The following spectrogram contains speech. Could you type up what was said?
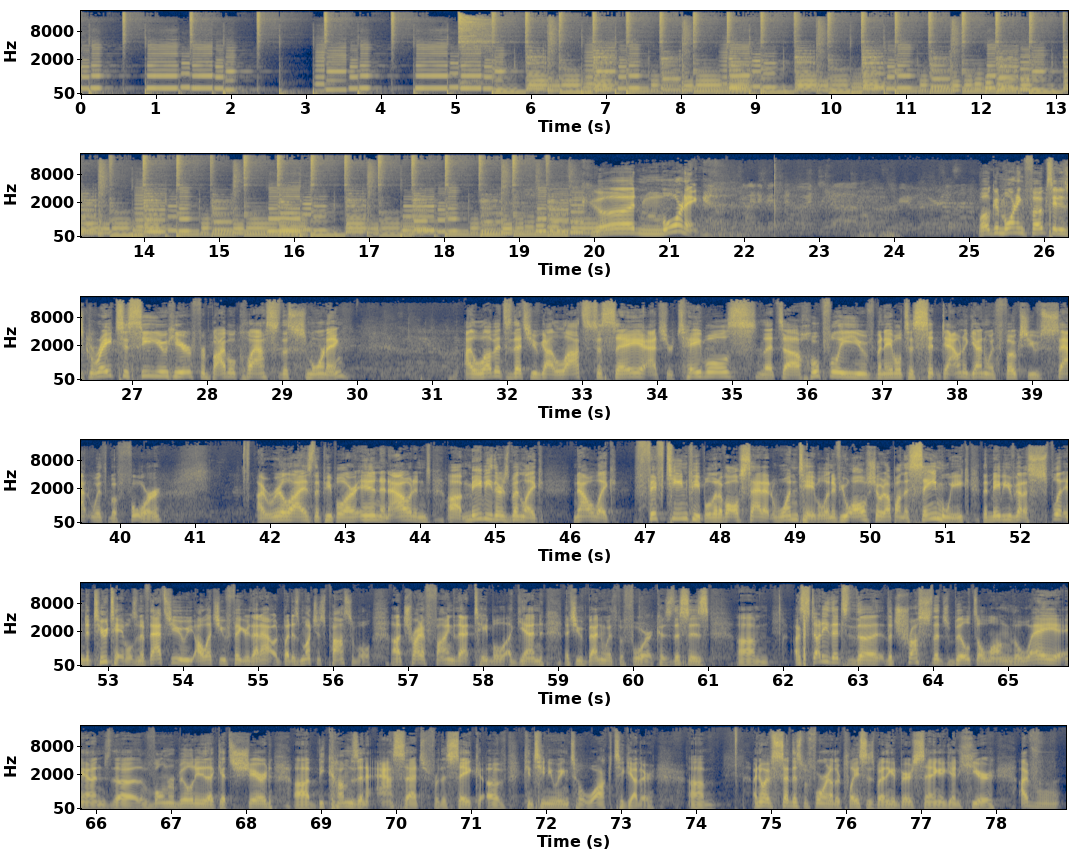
Thank you. Well, good morning, folks. It is great to see you here for Bible class this morning. I love it that you've got lots to say at your tables, that uh, hopefully you've been able to sit down again with folks you've sat with before. I realize that people are in and out, and uh, maybe there's been like now like 15 people that have all sat at one table, and if you all showed up on the same week, then maybe you've got to split into two tables. And if that's you, I'll let you figure that out. But as much as possible, uh, try to find that table again that you've been with before, because this is um, a study that's the, the trust that's built along the way and the, the vulnerability that gets shared uh, becomes an asset for the sake of continuing to walk together. Um, I know I've said this before in other places, but I think it bears saying again here. I've, I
